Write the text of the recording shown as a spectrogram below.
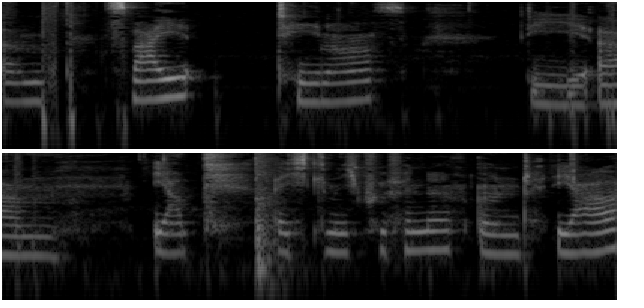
ähm, zwei Themas, die ähm, ja ich ziemlich cool finde und ja.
